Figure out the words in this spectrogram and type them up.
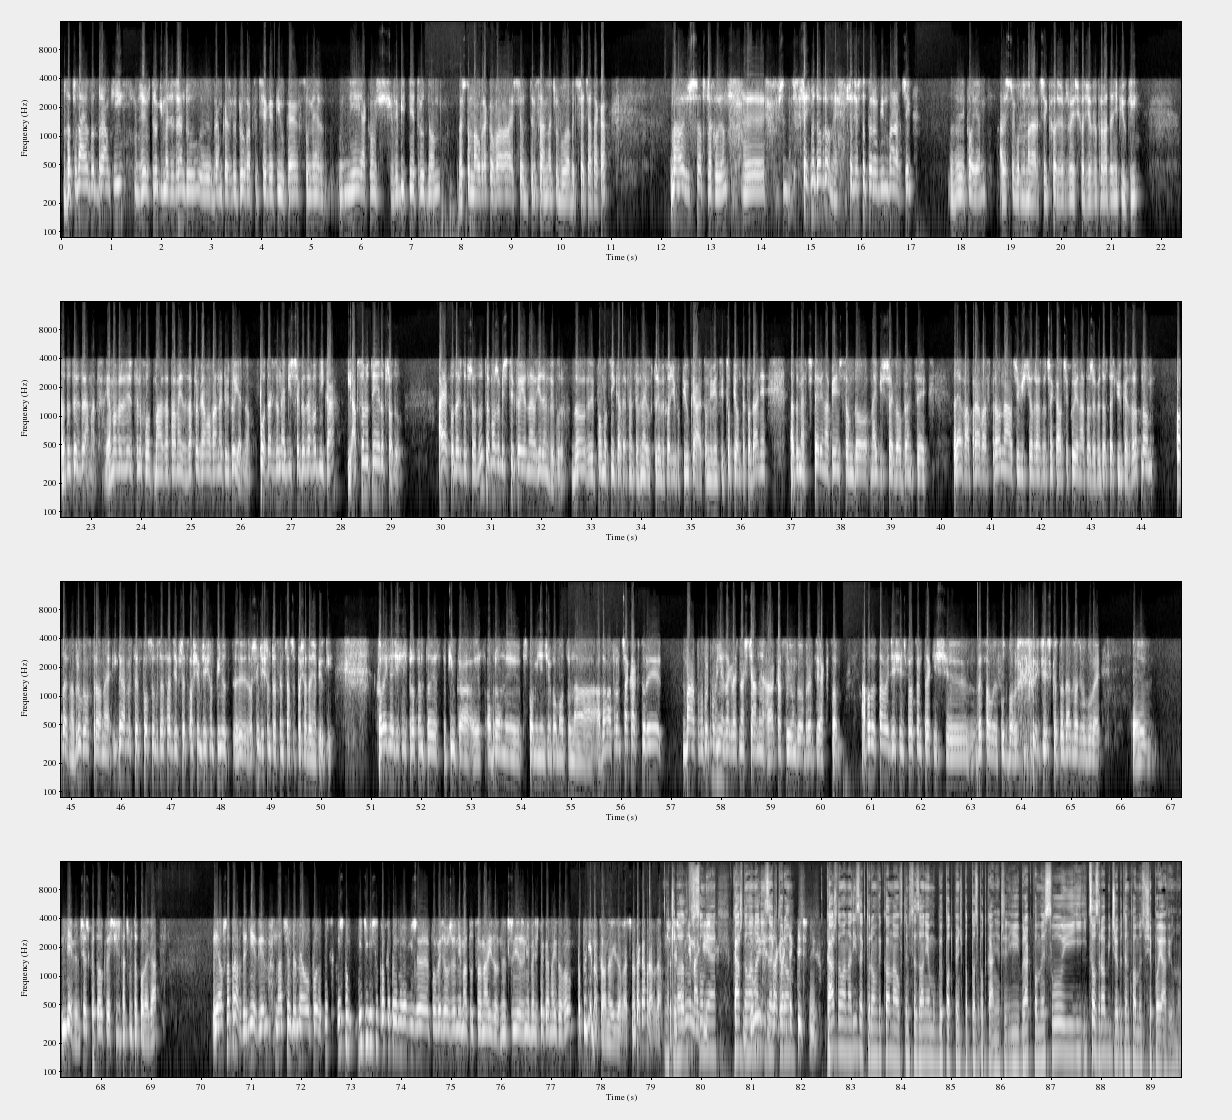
Zaczynając od bramki, gdzie już drugi mecz z rzędu bramkarz wypluwa przed siebie piłkę, w sumie nie jakąś wybitnie trudną, zresztą mało brakowało, jeszcze w tym samym meczu byłaby trzecia taka. No już abstrahując, przejdźmy do obrony. Przecież to, co robi Malarczyk z Kojem, ale szczególnie Malarczyk, chociaż jeśli chodzi o wyprowadzenie piłki, no to to jest dramat. Ja mam wrażenie, że ten chłop ma zaprogramowane tylko jedno. Podać do najbliższego zawodnika i absolutnie nie do przodu. A jak podać do przodu, to może być tylko jedna, jeden wybór. Do y, pomocnika defensywnego, który wychodzi po piłkę, ale to mniej więcej co piąte podanie. Natomiast 4 na 5 są do najbliższego obrońcy lewa, prawa strona. Oczywiście od razu czeka, oczekuje na to, żeby dostać piłkę zwrotną, podać na drugą stronę i gramy w ten sposób w zasadzie przez 80 minut, 80% y, czasu posiadania piłki. Kolejne 10% to jest piłka z obrony z pominięciem pomocy na Adama Frączaka, który ma, powinien zagrać na ściany, a kasują go obrońcy jak chcą. A pozostałe 10% to jakiś y, wesoły futbol, który ciężko to nazwać w ogóle. Y, nie wiem, ciężko to określić, na czym to polega. Ja już naprawdę nie wiem, na czym by miało polegać. Zresztą nie dziwię się trochę trenerowi, że powiedział, że nie ma tu co analizować, znaczy nie, że nie będzie tego analizował, bo tu nie ma co analizować. No taka prawda. Znaczy, no, w sumie każdą analizę, którą, każdą analizę, którą wykonał w tym sezonie mógłby podpiąć pod to spotkanie, czyli brak pomysłu i, i, i co zrobić, żeby ten pomysł się pojawił. No,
